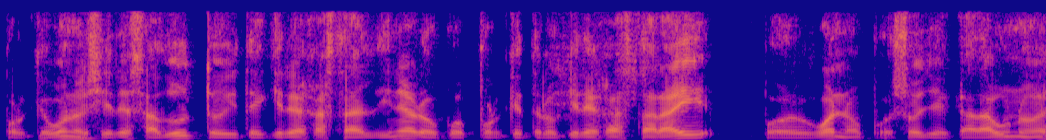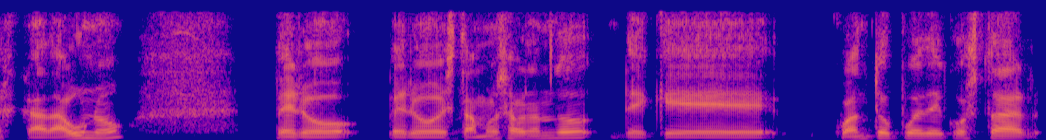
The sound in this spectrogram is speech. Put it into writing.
porque bueno, si eres adulto y te quieres gastar el dinero, pues porque te lo quieres gastar ahí, pues bueno, pues oye, cada uno es cada uno, pero, pero estamos hablando de que cuánto puede costar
